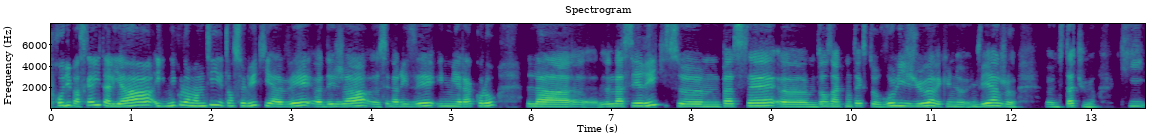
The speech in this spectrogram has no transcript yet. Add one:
produit par Sky Italia, Nicola Manti étant celui qui avait déjà scénarisé Il Miracolo, la, la série qui se passait dans un contexte religieux avec une, vierge, une statue, hein, qui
